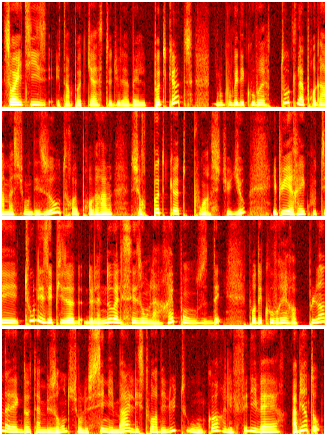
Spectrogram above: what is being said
So It Is est un podcast du label Podcut. Vous pouvez découvrir toute la programmation des autres programmes sur podcut.studio et puis réécouter tous les épisodes de la nouvelle saison La Réponse D pour découvrir plein d'anecdotes amusantes sur le cinéma, l'histoire des luttes ou encore les faits divers. À bientôt!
